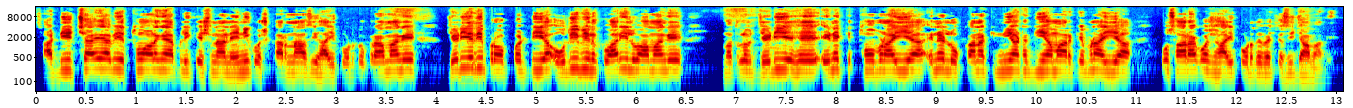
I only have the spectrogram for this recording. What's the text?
ਸਾਡੀ ਇੱਛਾ ਇਹ ਆ ਵੀ ਇੱਥੋਂ ਵਾਲੀਆਂ ਐਪਲੀਕੇਸ਼ਨਾਂ ਨੇ ਨਹੀਂ ਕੁਝ ਕਰਨਾ, ਅਸੀਂ ਹਾਈ ਕੋਰਟ ਤੋਂ ਕਰਾਵਾਂਗੇ। ਜਿਹੜੀ ਇਹਦੀ ਪ੍ਰਾਪਰਟੀ ਆ, ਉਹਦੀ ਵੀ ਇਨਕੁਆਰੀ ਲਵਾਵਾਂਗੇ। ਮਤਲਬ ਜਿਹੜੀ ਇਹ, ਇਹਨੇ ਕਿੱਥੋਂ ਬਣਾਈ ਆ, ਇਹਨੇ ਲੋਕਾਂ ਨਾਲ ਕਿੰਨੀਆਂ ਠੱਗੀਆਂ ਮਾਰ ਕੇ ਬਣਾਈ ਆ, ਉਹ ਸਾਰਾ ਕੁਝ ਹਾਈ ਕੋਰਟ ਦੇ ਵਿੱਚ ਅਸੀਂ ਜਾਵਾਂਗੇ।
